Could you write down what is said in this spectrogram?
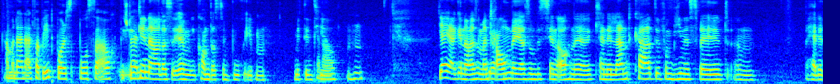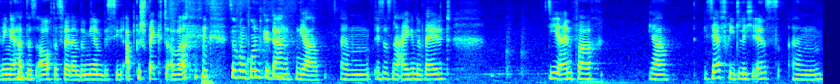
Kann man da ein Alphabetposter auch bestellen? Genau, das ähm, kommt aus dem Buch eben mit den Tieren. Genau. Mhm. Ja, ja, genau. Also mein ja. Traum wäre ja so ein bisschen auch eine kleine Landkarte von Bienes Welt. Ähm, Herr der Ringe hat mhm. das auch, das wäre dann bei mir ein bisschen abgespeckt, aber so vom Grundgedanken, ja, ähm, ist es eine eigene Welt, die einfach, ja, sehr friedlich ist. Ähm,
